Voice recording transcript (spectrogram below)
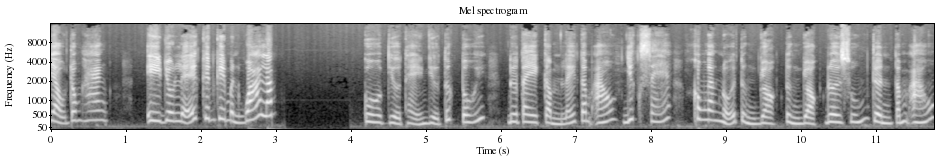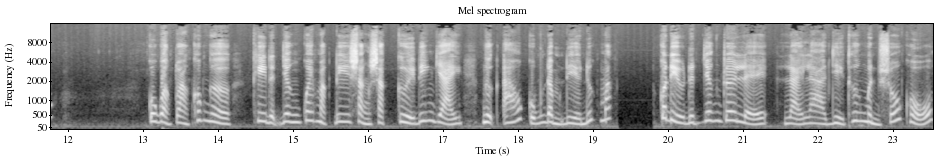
vào trong hang. Y vô lễ khinh khi mình quá lắm. Cô vừa thẹn vừa tức tối Đưa tay cầm lấy tấm áo Dứt xé Không ngăn nổi từng giọt từng giọt rơi xuống trên tấm áo. Cô hoàn toàn không ngờ Khi địch dân quay mặt đi sằng sặc cười điên dại Ngực áo cũng đầm đìa nước mắt. Có điều địch dân rơi lệ lại là vì thương mình số khổ,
